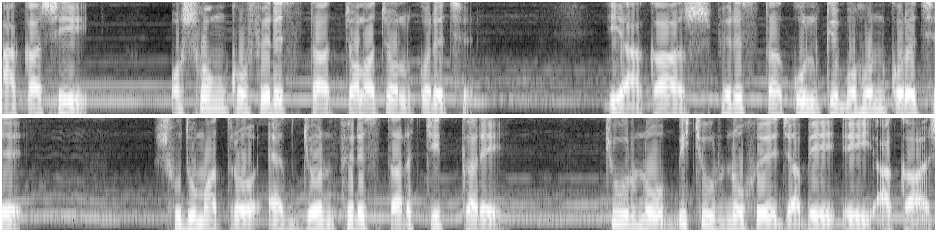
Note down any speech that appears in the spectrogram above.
আকাশে অসংখ্য ফেরেস্তা চলাচল করেছে। এই আকাশ ফেরেস্তা কুলকে বহন করেছে। শুধুমাত্র একজন ফেরেস্তার চিৎকারে চূর্ণ বিচূর্ণ হয়ে যাবে এই আকাশ।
